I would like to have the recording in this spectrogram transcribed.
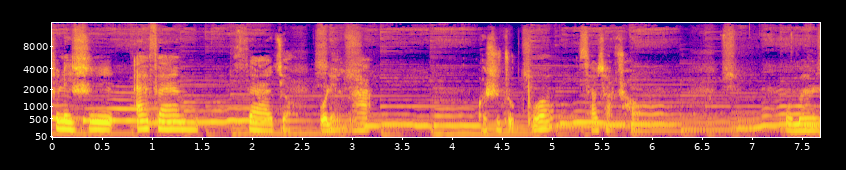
这里是 fm 四二九五零二我是主播小小虫我们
